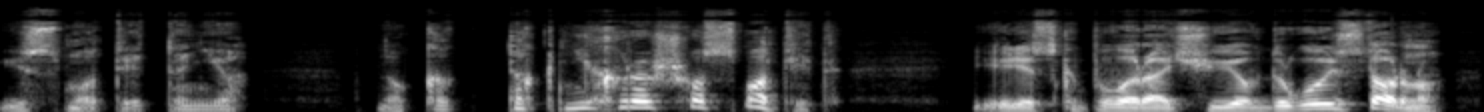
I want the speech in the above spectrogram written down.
и смотрит на нее. Но как так нехорошо смотрит. И резко поворачиваю ее в другую сторону —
